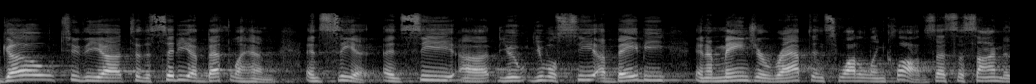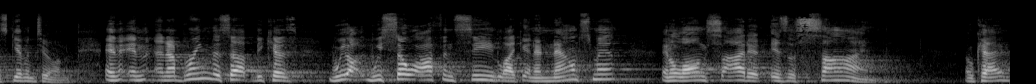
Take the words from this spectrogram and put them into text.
Go to the, uh, to the city of Bethlehem and see it. And see, uh, you, you will see a baby in a manger wrapped in swaddling cloths. That's the sign that's given to him. And, and, and I bring this up because we, we so often see like an announcement, and alongside it is a sign. Okay?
